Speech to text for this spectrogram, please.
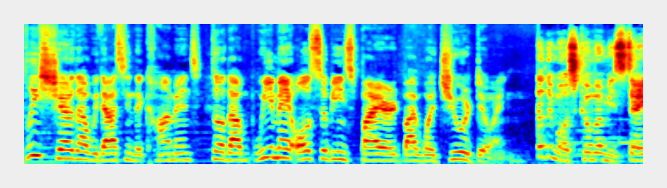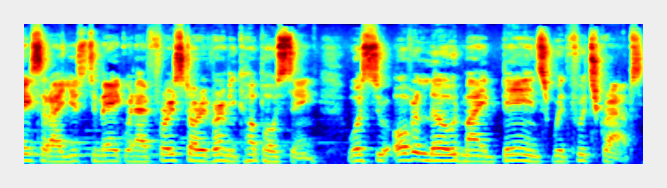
Please share that with us in the comments so that we may also be inspired by what you're doing. One of the most common mistakes that I used to make when I first started vermicomposting was to overload my bins with food scraps.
